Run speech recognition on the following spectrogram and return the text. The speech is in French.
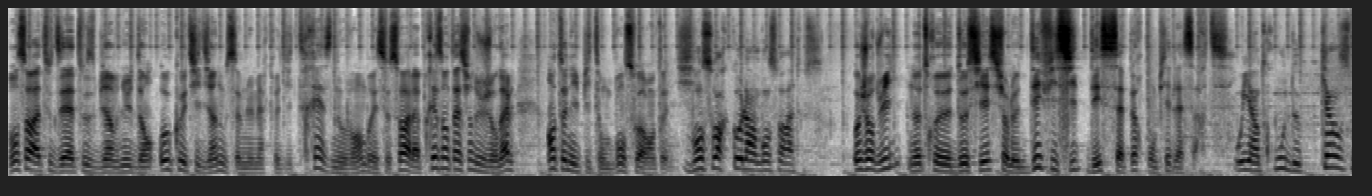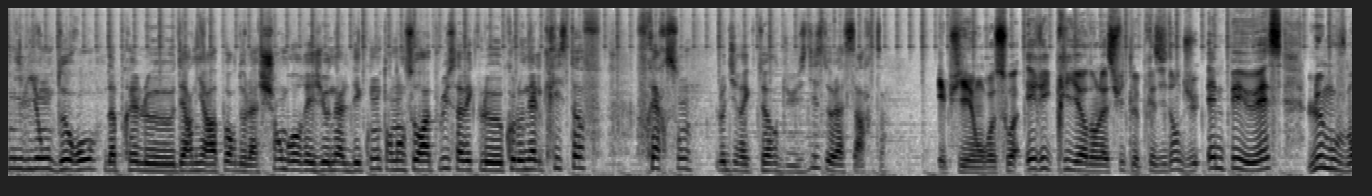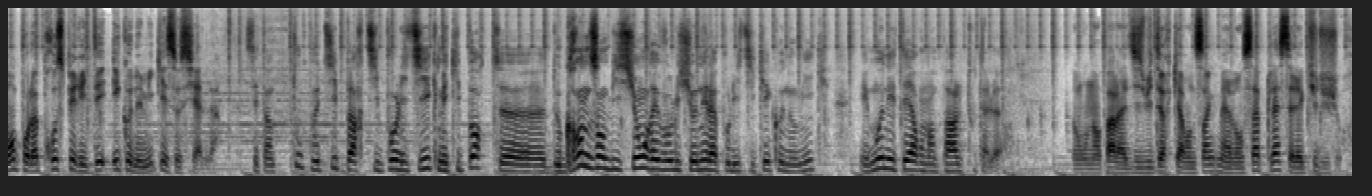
Bonsoir à toutes et à tous, bienvenue dans Au quotidien. Nous sommes le mercredi 13 novembre et ce soir à la présentation du journal, Anthony Piton. Bonsoir Anthony. Bonsoir Colin, bonsoir à tous. Aujourd'hui, notre dossier sur le déficit des sapeurs-pompiers de la Sarthe. Oui, un trou de 15 millions d'euros d'après le dernier rapport de la Chambre régionale des comptes. On en saura plus avec le colonel Christophe Frerson, le directeur du SDIS de la Sarthe. Et puis on reçoit Éric Prieur dans la suite, le président du MPES, le mouvement pour la prospérité économique et sociale. C'est un tout petit parti politique, mais qui porte euh, de grandes ambitions, révolutionner la politique économique et monétaire, on en parle tout à l'heure. On en parle à 18h45, mais avant ça, place à l'actu du jour.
